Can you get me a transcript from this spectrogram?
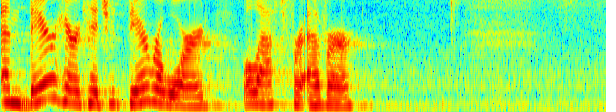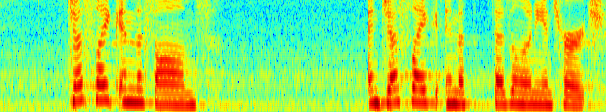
And their heritage, their reward, will last forever. Just like in the Psalms, and just like in the Thessalonian church,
